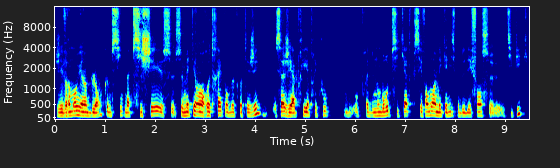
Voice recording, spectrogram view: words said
J'ai vraiment eu un blanc, comme si ma psyché se, se mettait en retrait pour me protéger. Et ça, j'ai appris après coup auprès de nombreux psychiatres que c'est vraiment un mécanisme de défense euh, typique.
